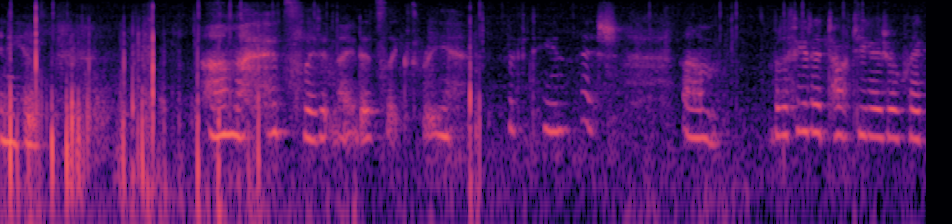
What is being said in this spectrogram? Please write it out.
Anywho, um, it's late at night. It's like three fifteen ish. Um, but I figured I'd talk to you guys real quick.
